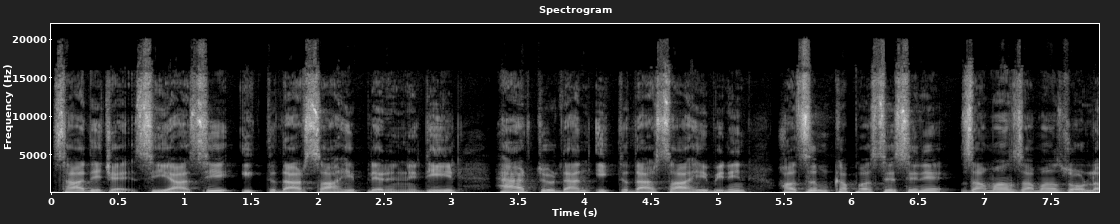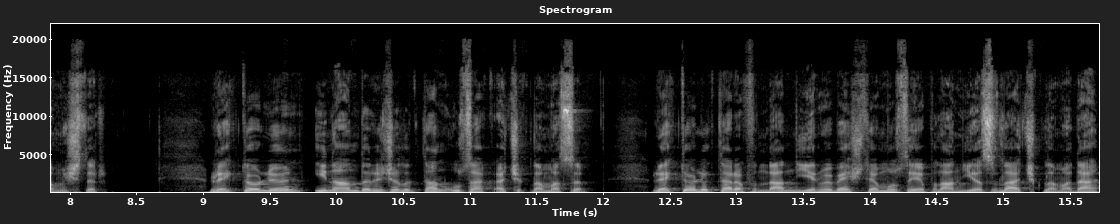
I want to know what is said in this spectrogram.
sadece siyasi iktidar sahiplerini değil, her türden iktidar sahibinin hazım kapasitesini zaman zaman zorlamıştır. Rektörlüğün inandırıcılıktan uzak açıklaması. Rektörlük tarafından 25 Temmuz'da yapılan yazılı açıklamada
